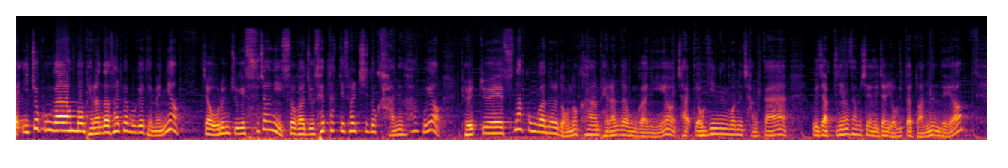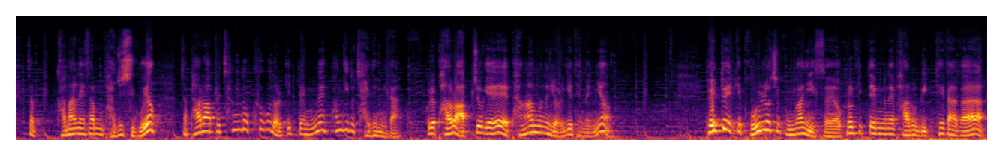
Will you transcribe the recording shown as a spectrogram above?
이쪽 공간 한번 베란다 살펴보게 되면요. 자, 오른쪽에 수전이 있어가지고 세탁기 설치도 가능하고요. 별도의 수납 공간으로 넉넉한 베란다 공간이에요. 자, 여기 있는 거는 잠깐 의자, 분양 사무실 의자를 여기다 놨는데요. 자, 감안해서 한번 봐주시고요. 자, 바로 앞에 창도 크고 넓기 때문에 환기도 잘 됩니다. 그리고 바로 앞쪽에 방화문을 열게 되면요. 별도의 이렇게 보일러식 공간이 있어요. 그렇기 때문에 바로 밑에다가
